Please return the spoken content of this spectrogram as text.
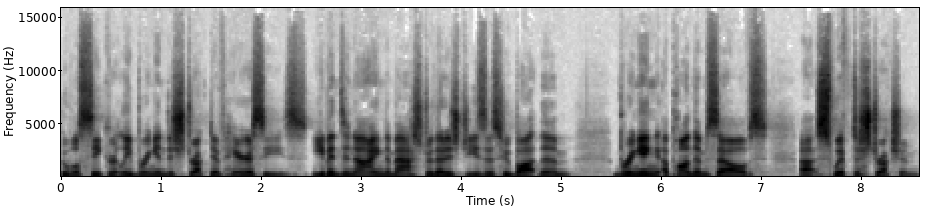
who will secretly bring in destructive heresies, even denying the master, that is Jesus, who bought them, bringing upon themselves uh, swift destruction.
